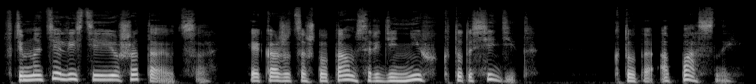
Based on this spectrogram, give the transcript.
В темноте листья ее шатаются, и кажется, что там среди них кто-то сидит. Кто-то опасный.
